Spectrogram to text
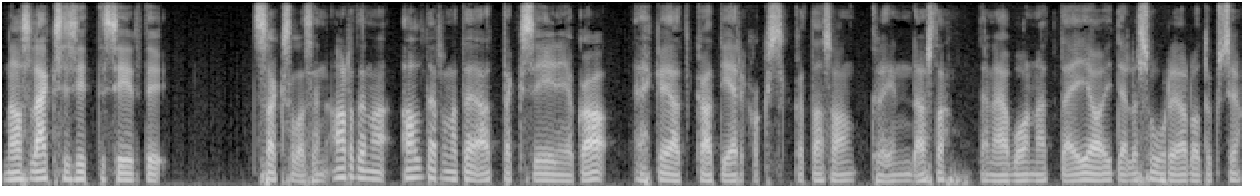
No, Slacksi sitten siirtyi saksalaisen Artena- Alternate Attacksiin, joka ehkä jatkaa Tier 2 tason grindausta tänä vuonna, että ei ole itsellä suuria odotuksia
